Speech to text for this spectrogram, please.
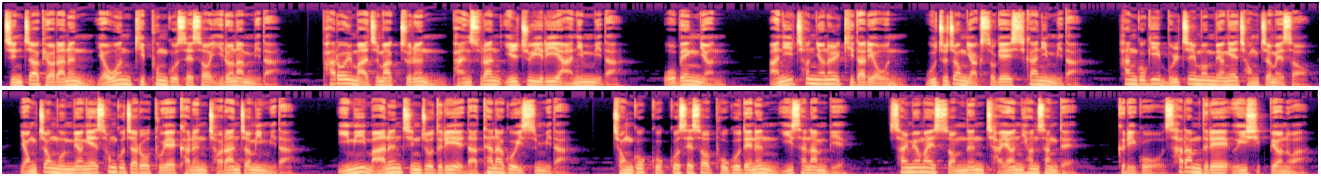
진짜 별하는 여원 깊은 곳에서 일어납니다. 8월 마지막 줄은 단순한 일주일이 아닙니다. 500년, 아니 천년을 기다려온 우주적 약속의 시간입니다. 한국이 물질 문명의 정점에서 영적 문명의 선구자로 도약하는 절한점입니다. 이미 많은 징조들이 나타나고 있습니다. 전국 곳곳에서 보고되는 이산화비, 설명할 수 없는 자연 현상들, 그리고 사람들의 의식 변화.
